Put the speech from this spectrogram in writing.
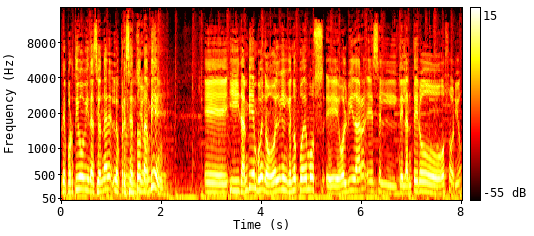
Deportivo Binacional lo presentó también. sí. Eh, y también, bueno, alguien que no podemos eh, olvidar es el delantero Osorio,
